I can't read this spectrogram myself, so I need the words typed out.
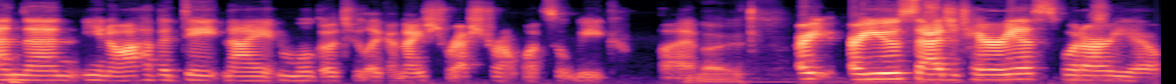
and then you know I'll have a date night, and we'll go to like a nice restaurant once a week. But nice. Are you, are you Sagittarius? What are you?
